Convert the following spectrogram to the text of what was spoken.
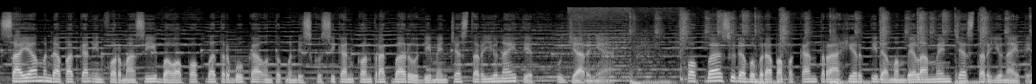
Saya mendapatkan informasi bahwa Pogba terbuka untuk mendiskusikan kontrak baru di Manchester United, ujarnya. Pogba sudah beberapa pekan terakhir tidak membela Manchester United.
